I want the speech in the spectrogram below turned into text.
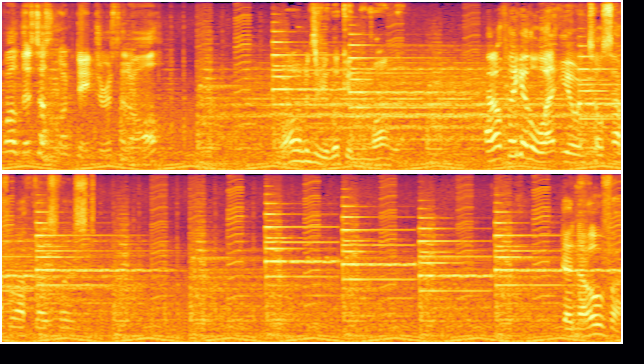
Well, this doesn't look dangerous at all. What happens if you look in the longer? I don't think it'll let you until Sephiroth goes first. Jenova.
